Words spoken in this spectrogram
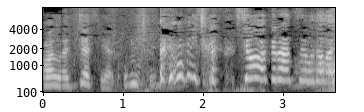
Молодец, я. Умничка. Умничка. Все, операция удалась.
